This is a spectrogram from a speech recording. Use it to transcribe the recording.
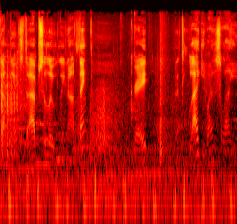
That leads to absolutely nothing. Great. It's laggy. Why is it so laggy?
